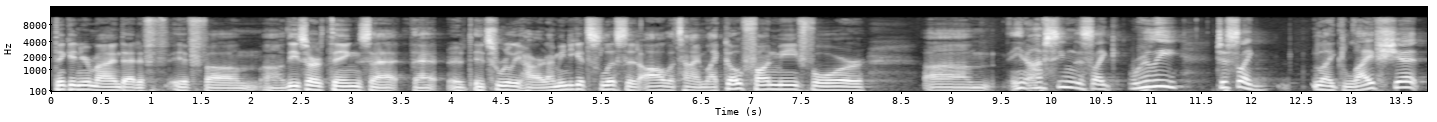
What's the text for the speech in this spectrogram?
think in your mind that if if um, uh, these are things that that it, it's really hard. I mean you get solicited all the time. Like gofundme for um, you know i've seen this like really just like like life shit.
